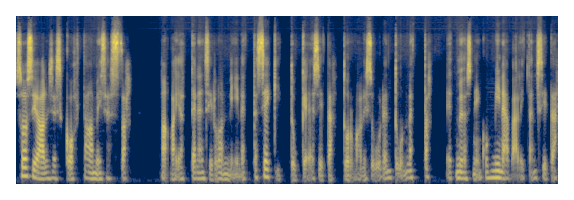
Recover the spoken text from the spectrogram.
sosiaalisessa kohtaamisessa – mä ajattelen silloin niin, että sekin tukee sitä turvallisuuden tunnetta, että myös niin kuin minä välitän sitä,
